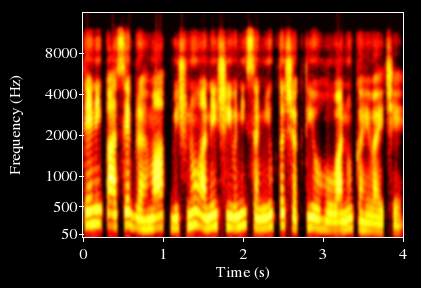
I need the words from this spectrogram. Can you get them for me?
તેની પાસે બ્રહ્મા, વિષ્ણુ અને શિવની સંયુક્ત શક્તિઓ હોવાનું કહેવાય છે.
